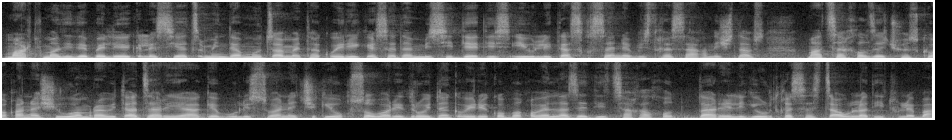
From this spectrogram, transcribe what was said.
მართლმადიდებელი ეკლესია წმინდა მოწამეთა კვირიკესა და მისი დედის ივლიტას ხსენების დღეს აღნიშნავს. მათ სახელზე ჩვენს ქვეყანაში უამრავი ტაძარია აგებული, სვანეთში კი უხსოვარი დროიდან კვირიკობა ყველაზე დიდ სახალხო და რელიგიურ დღესასწაულად ითვლება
